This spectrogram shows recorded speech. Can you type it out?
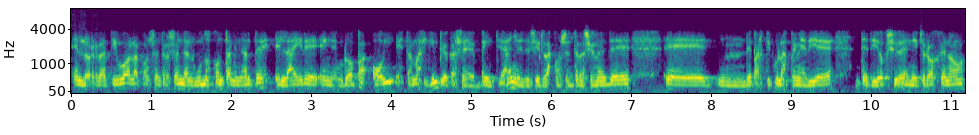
en lo relativo a la concentración de algunos contaminantes, el aire en Europa hoy está más limpio que hace 20 años, es decir, las concentraciones de, eh, de partículas PM10, de dióxido de nitrógeno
